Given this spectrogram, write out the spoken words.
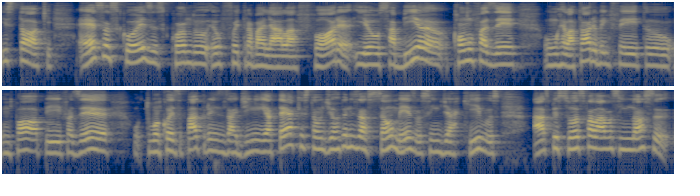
estoque. Essas coisas, quando eu fui trabalhar lá fora e eu sabia como fazer um relatório bem feito, um pop, fazer uma coisa padronizadinha e até a questão de organização mesmo, assim, de arquivos, as pessoas falavam assim, nossa,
